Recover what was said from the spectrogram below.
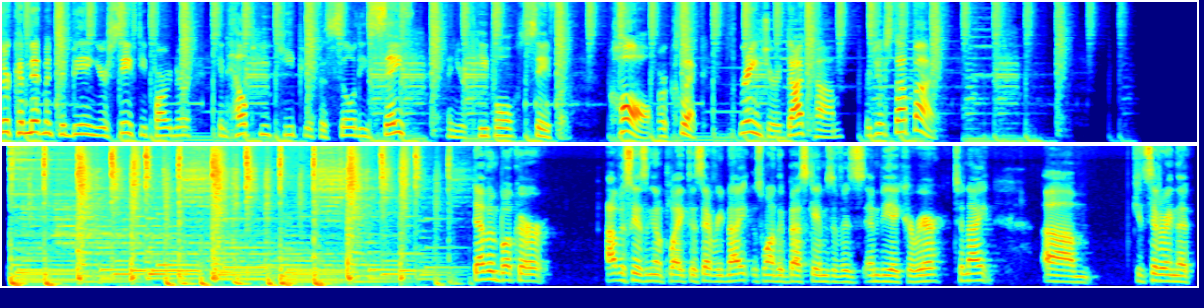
Their commitment to being your safety partner can help you keep your facilities safe and your people safer. Call or click grainger.com or just stop by. Devin Booker obviously isn't going to play like this every night. It's one of the best games of his NBA career tonight. Um, considering the,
